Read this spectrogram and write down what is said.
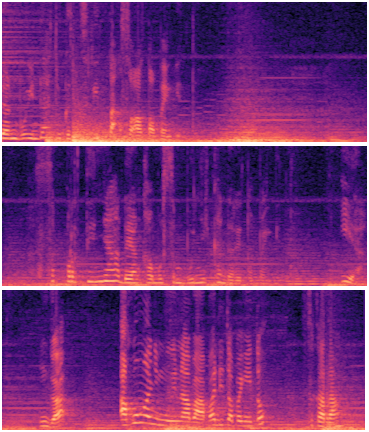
Dan Bu Indah juga cerita soal topeng itu. Sepertinya ada yang kamu sembunyikan dari topeng itu. Iya. Enggak, aku nggak nyembuhin apa-apa di topeng itu. Sekarang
